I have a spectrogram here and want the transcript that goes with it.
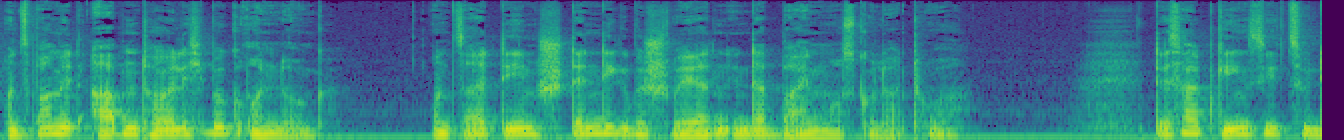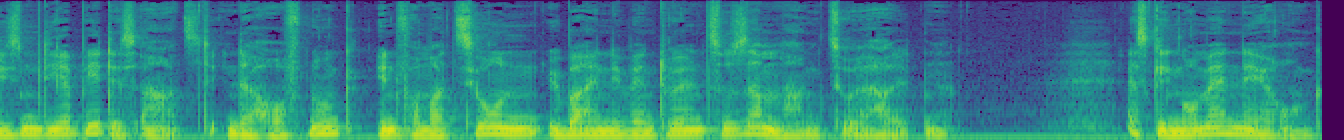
Und zwar mit abenteuerlicher Begründung. Und seitdem ständige Beschwerden in der Beinmuskulatur. Deshalb ging sie zu diesem Diabetesarzt in der Hoffnung, Informationen über einen eventuellen Zusammenhang zu erhalten. Es ging um Ernährung.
